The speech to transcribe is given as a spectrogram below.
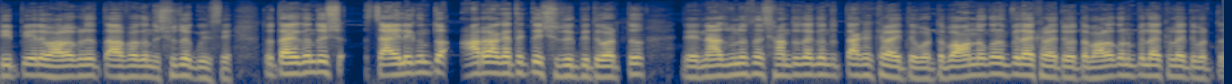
ডিপিএলে ভালো করছে, তারপর কিন্তু সুযোগ পেয়েছে। তো তাকে কিন্তু চাইলে কিন্তু আরও আগে থাকতে সুযোগ দিতে পারতো যে নাজমুল হাসান শান্ততা কিন্তু তাকে খেলাইতে পারতো বা অন্য কোনো প্লেয়ার খেলাইতে পারতো, ভালো কোনো প্লেয়ার খেলাইতে পারতো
